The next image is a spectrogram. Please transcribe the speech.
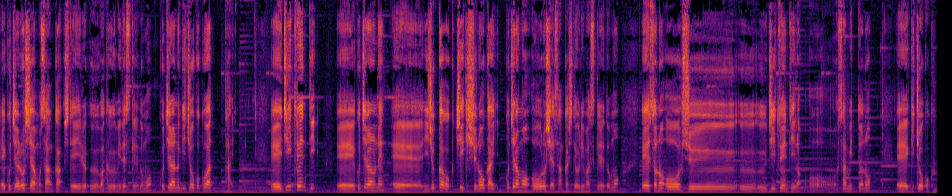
えー、こちらロシアも参加している枠組みですけれども、こちらの議長国はタイ。えー、G20、えー、こちらのね、えー、20カ国地域首脳会議、こちらもロシア参加しておりますけれども、えー、その G20 のサミットの、えー、議長国、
